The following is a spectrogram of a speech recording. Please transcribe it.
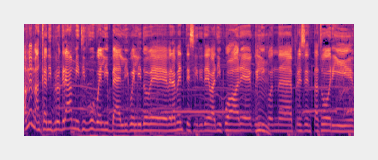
A me mancano i programmi TV, quelli belli, quelli dove veramente si rideva di cuore, quelli Mm. con eh, presentatori.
